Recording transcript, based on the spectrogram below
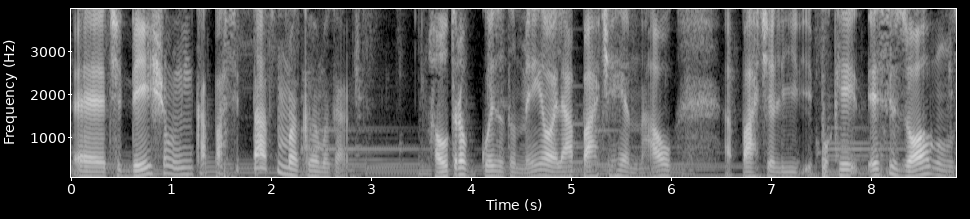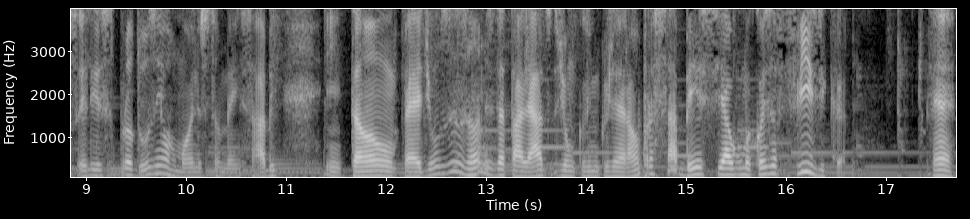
é, te deixam incapacitado numa cama, cara. A outra coisa também é olhar a parte renal a parte ali, porque esses órgãos eles produzem hormônios também, sabe? Então pede uns exames detalhados de um clínico geral para saber se há alguma coisa física, né?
